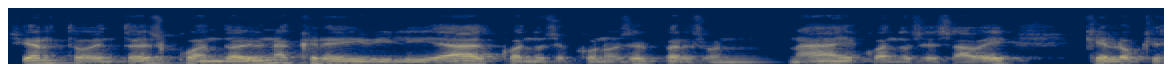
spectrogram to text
¿cierto? Entonces, cuando hay una credibilidad, cuando se conoce el personaje, cuando se sabe que, lo que,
